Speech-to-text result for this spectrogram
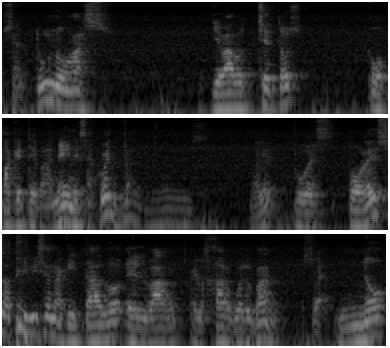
O sea, tú no has llevado chetos como para que te baneen esa cuenta. ¿Vale? Pues por eso Activision ha quitado el ban, el hardware ban. O sea, no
